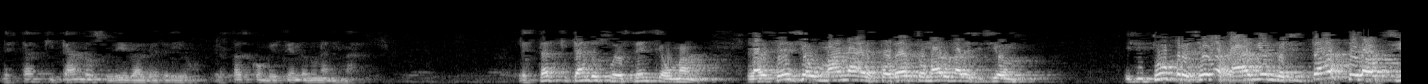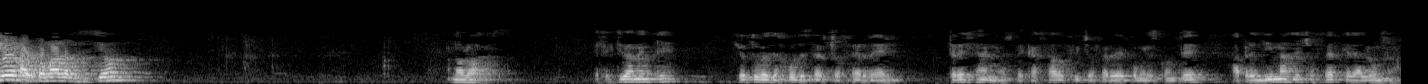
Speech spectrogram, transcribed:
le estás quitando su libre albedrío, lo estás convirtiendo en un animal. Le estás quitando su esencia humana. La esencia humana es poder tomar una decisión. Y si tú presionas a alguien, le quitaste la opción a tomar la decisión, no lo hagas. Efectivamente, yo tuve el dejud de ser chofer de él. Tres años de casado fui chofer de él, como les conté. Aprendí más de chofer que de alumno.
